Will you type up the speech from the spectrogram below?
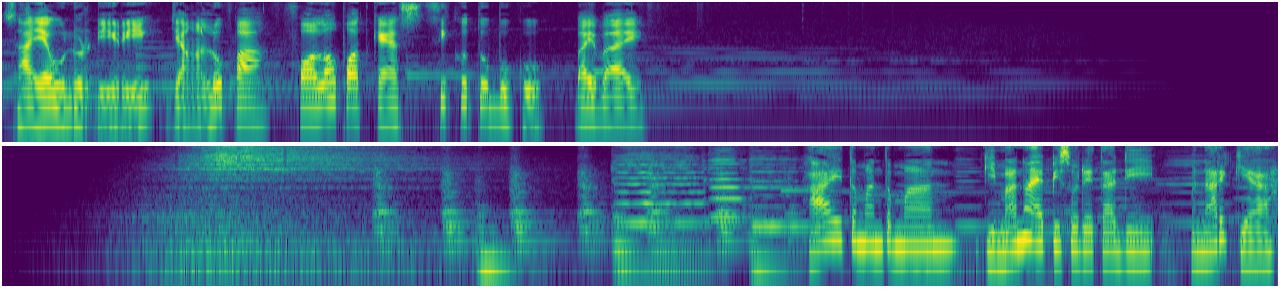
Saya undur diri, jangan lupa follow podcast Sikutu Buku. Bye-bye. Hai teman-teman, gimana episode tadi? Menarik ya?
